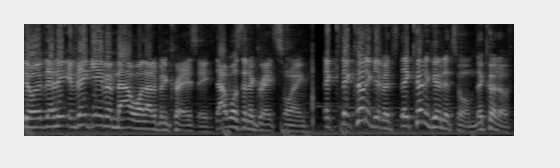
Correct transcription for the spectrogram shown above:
Yo, if they, if they gave him that one, that'd have been crazy. That wasn't a great swing. They, they could have given it. They could have given it to him. They could have.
